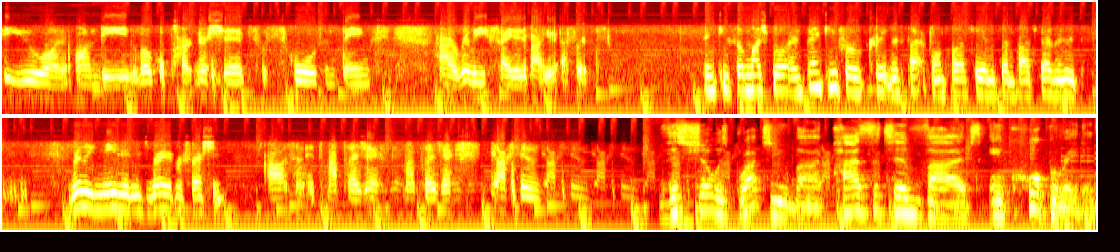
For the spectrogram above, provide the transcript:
to you on, on the local partnerships with schools and things. Uh, really excited about your efforts. Thank you so much, Flo, and thank you for creating this platform for us here in 757. It's really needed. It's very refreshing. Awesome. It's my pleasure. My pleasure. Talk soon. Talk soon. Talk soon. This show is brought to you by Positive Vibes Incorporated,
